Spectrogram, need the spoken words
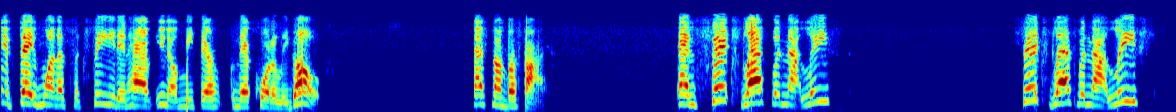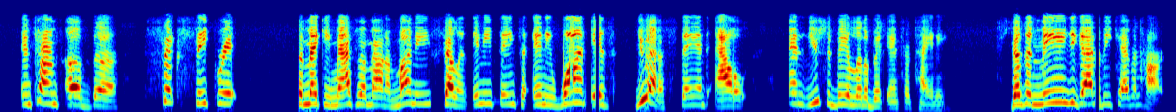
if they want to succeed and have you know meet their their quarterly goals that's number five. And six, last but not least, six, last but not least, in terms of the sixth secret to making massive amount of money, selling anything to anyone, is you got to stand out and you should be a little bit entertaining. Doesn't mean you got to be Kevin Hart.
